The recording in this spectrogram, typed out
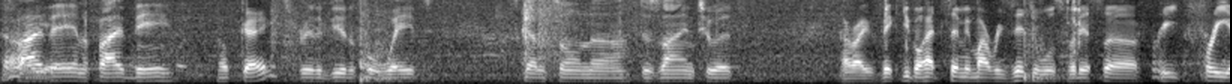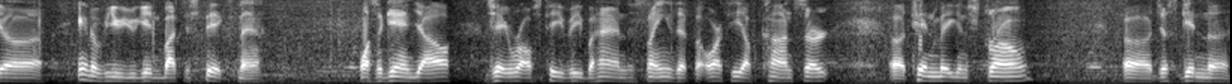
5A and a 5B. Okay. It's really beautiful weight. It's got its own uh, design to it. All right, Vic, you're gonna have to send me my residuals for this uh, free free uh, interview you're getting about your sticks now. Once again, y'all, J Ross TV behind the scenes at the RTF concert, uh, 10 million strong. Uh, just getting the,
